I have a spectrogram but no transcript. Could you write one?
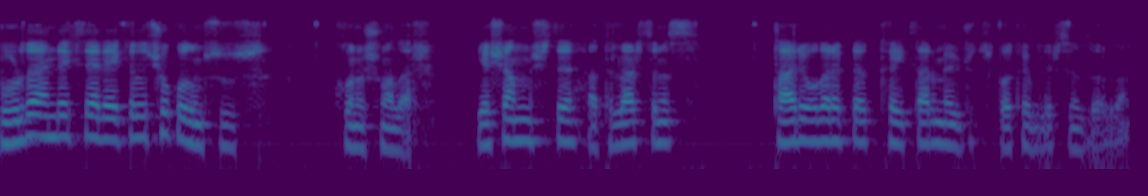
Burada endeksle alakalı çok olumsuz konuşmalar yaşanmıştı. Hatırlarsınız. Tarih olarak da kayıtlar mevcut. Bakabilirsiniz oradan.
